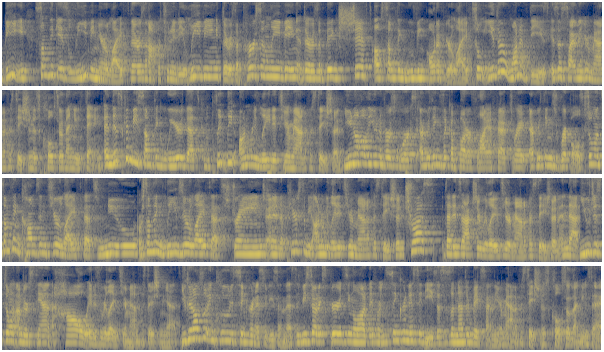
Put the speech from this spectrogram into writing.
B, something is leaving your life. There is an opportunity leaving, there is a person leaving, there is a big shift of something moving moving out of your life. So either one of these is a sign that your manifestation is closer than you think. And this can be something weird that's completely unrelated to your manifestation. You know how the universe works, everything's like a butterfly effect, right? Everything's ripples. So when something comes into your life that's new or something leaves your life that's strange and it appears to be unrelated to your manifestation, trust that it's actually related to your manifestation and that you just don't understand how it is related to your manifestation yet. You can also include synchronicities in this. If you start experiencing a lot of different synchronicities, this is another big sign that your manifestation is closer than you think.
